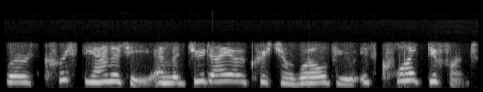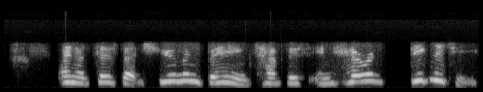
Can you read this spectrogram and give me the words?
Whereas Christianity and the Judeo Christian worldview is quite different. And it says that human beings have this inherent dignity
